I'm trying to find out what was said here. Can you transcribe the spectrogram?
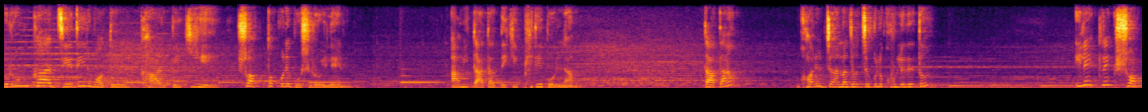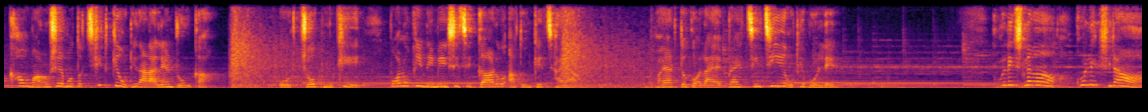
রুমকা জেদির মতো ঘাড় বেঁকিয়ে শক্ত করে বসে রইলেন। আমি তাতার দিকে ফিরে বললাম, তাতা? ঘরের জানলা দরজাগুলো খুলে দে তো ইলেকট্রিক শক খাও মানুষের মতো ছিটকে উঠে দাঁড়ালেন রুমকা। ওর চোখ মুখে পলকে নেমে এসেছে গাঢ় আতঙ্কের ছায়া। ভয়ার্ত গলায় প্রায় চেঁচিয়ে উঠে বললেন, খুলিস না খুলিস না,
